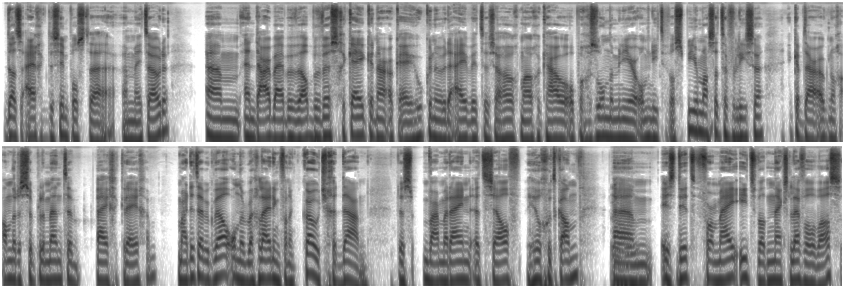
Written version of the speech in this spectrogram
Dat is eigenlijk de simpelste eh, methode. Ehm, en daarbij hebben we wel bewust gekeken naar... oké, hoe kunnen we de eiwitten zo hoog mogelijk houden... op een gezonde manier om niet te veel spiermassa te verliezen. Ik heb daar ook nog andere supplementen bij gekregen. Maar dit heb ik wel onder begeleiding van een coach gedaan. Dus waar Marijn het zelf heel goed kan... Mhm. Ehm, is dit voor mij iets wat next level was.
